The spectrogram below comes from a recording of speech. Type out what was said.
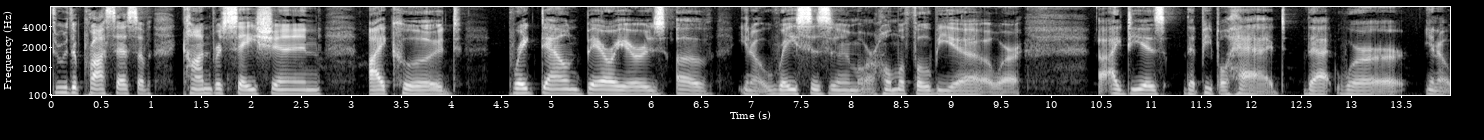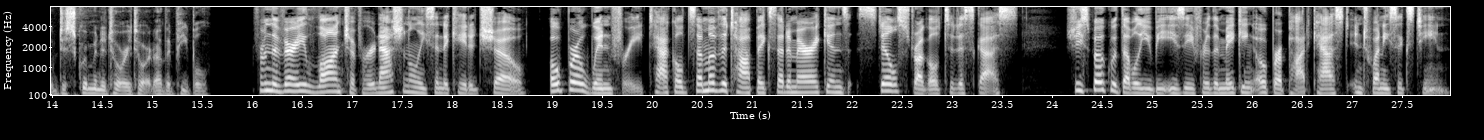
through the process of conversation, I could break down barriers of you know racism or homophobia or uh, ideas that people had that were you know discriminatory toward other people. From the very launch of her nationally syndicated show, Oprah Winfrey tackled some of the topics that Americans still struggle to discuss. She spoke with WBEZ for the Making Oprah podcast in 2016.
